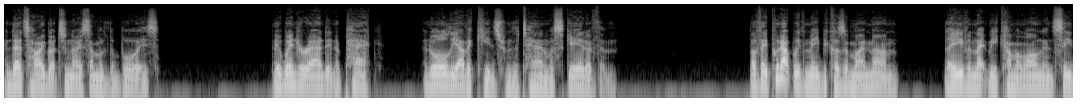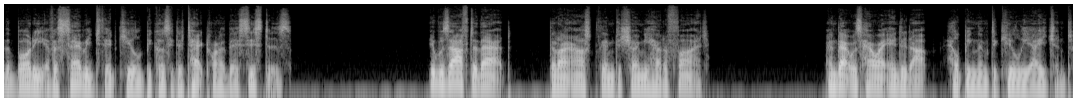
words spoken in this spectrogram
and that's how I got to know some of the boys. They went around in a pack, and all the other kids from the town were scared of them. But they put up with me because of my mum. They even let me come along and see the body of a savage they'd killed because he'd attacked one of their sisters. It was after that that I asked them to show me how to fight. And that was how I ended up helping them to kill the agent.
